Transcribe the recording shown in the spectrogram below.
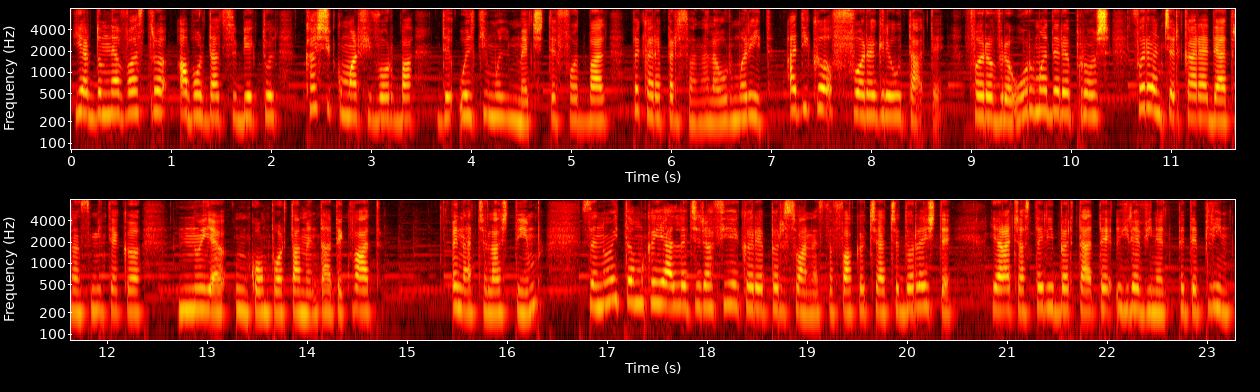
iar dumneavoastră abordați subiectul ca și cum ar fi vorba de ultimul meci de fotbal pe care persoana l-a urmărit, adică fără greutate, fără vreo urmă de reproș, fără încercarea de a transmite că nu e un comportament adecvat. În același timp, să nu uităm că e alegerea fiecare persoane să facă ceea ce dorește, iar această libertate îi revine pe deplin.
